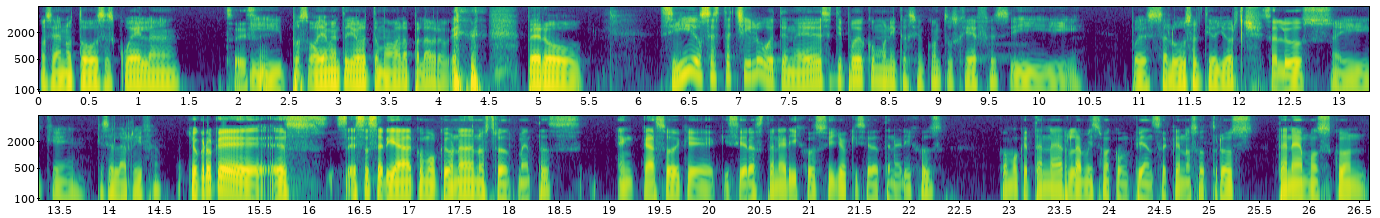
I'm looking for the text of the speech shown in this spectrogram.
O sea, no todo es escuela. Sí, sí. Y pues obviamente yo le tomaba la palabra, güey. Pero sí, o sea, está chilo, güey, tener ese tipo de comunicación con tus jefes y pues saludos al tío George. Saludos. Ahí que, que se la rifa. Yo creo que es esa sería como que una de nuestras metas en caso de que quisieras tener hijos y yo quisiera tener hijos, como que tener la misma confianza que nosotros tenemos con,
